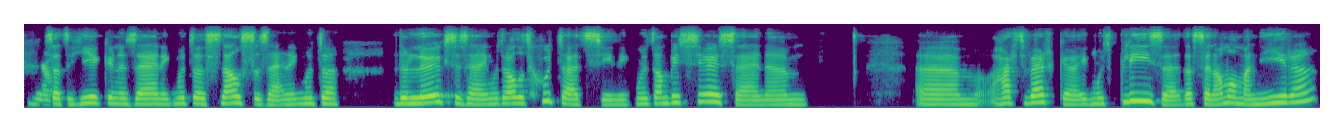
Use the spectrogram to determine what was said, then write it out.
Ja. strategieën kunnen zijn, ik moet de snelste zijn, ik moet de, de leukste zijn, ik moet er altijd goed uitzien, ik moet ambitieus zijn. Um, um, hard werken, ik moet pleasen. Dat zijn allemaal manieren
